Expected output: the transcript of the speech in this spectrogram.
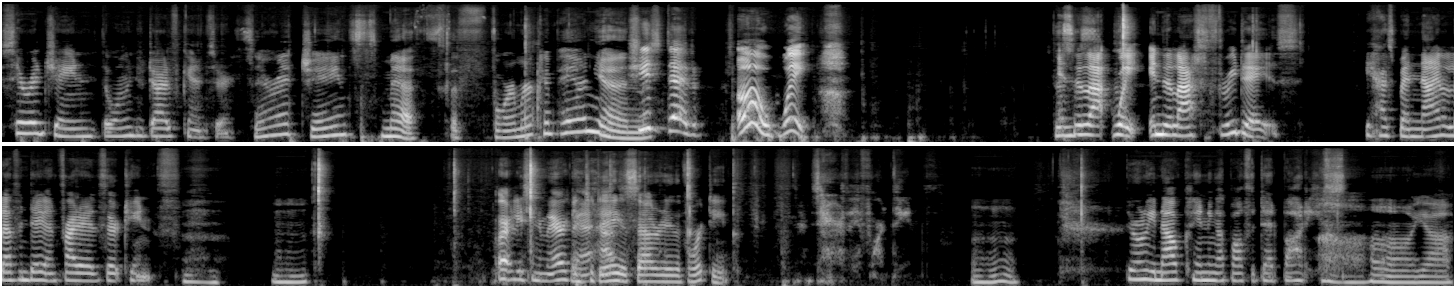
Sarah Jane, the woman who died of cancer. Sarah Jane Smith, the former companion. She's dead. Oh wait! This in the is- la- wait, in the last three days, it has been 9-11 day on Friday the thirteenth, hmm or at least in America. And today is Saturday the 14th. Saturday the fourteenth. Mm-hmm. They're only now cleaning up all the dead bodies. Oh, yeah.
